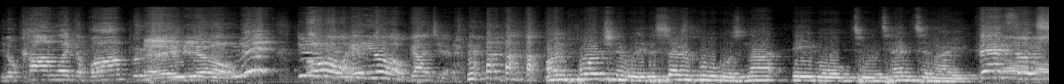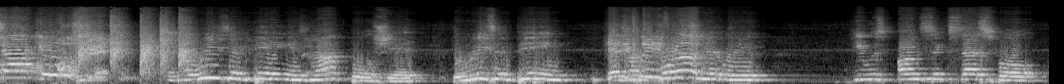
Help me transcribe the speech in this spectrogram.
You know, calm like a bomb? Hey yo. Oh, hey yo, gotcha. Unfortunately, the centerfold was not able to attend tonight. That's so shocking. Bullshit. And the reason being is not bullshit. The reason being had is to clean his unfortunately, he was unsuccessful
